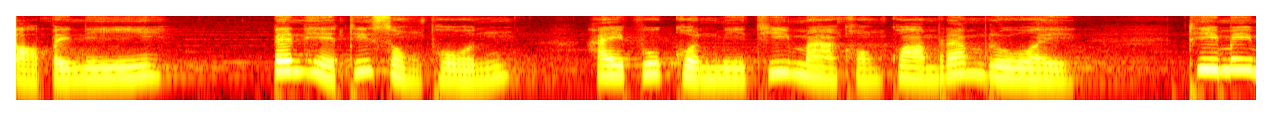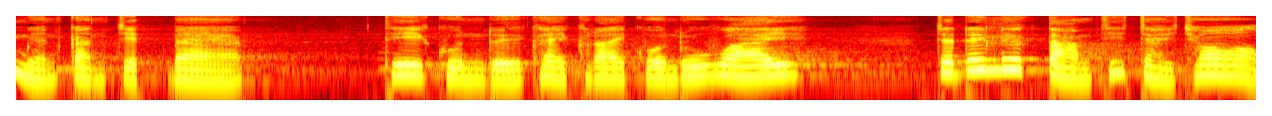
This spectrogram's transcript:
ต่อไปนี้ เป็นเหตุที่ส่งผล ให้ผู้คนมีที่มาของความร่ำรวย ที่ไม่เหมือนกันเจ็ดแบบ ที่คุณหรือใครๆควรรู้ไว้ จะได้เลือกตามที่ใจชอบ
